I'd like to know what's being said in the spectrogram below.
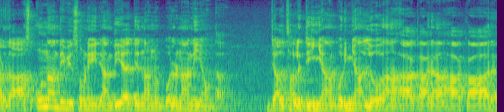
ਅਰਦਾਸ ਉਹਨਾਂ ਦੀ ਵੀ ਸੁਣੀ ਜਾਂਦੀ ਹੈ, ਜਿਨ੍ਹਾਂ ਨੂੰ ਬੋਲਣਾ ਨਹੀਂ ਆਉਂਦਾ। ਜਲ ਥਲ ਜੀਆਂ, ਪੁਰੀਆਂ, ਲੋਹਾ, ਆਕਾਰਾਂ, ਆਕਾਰ।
